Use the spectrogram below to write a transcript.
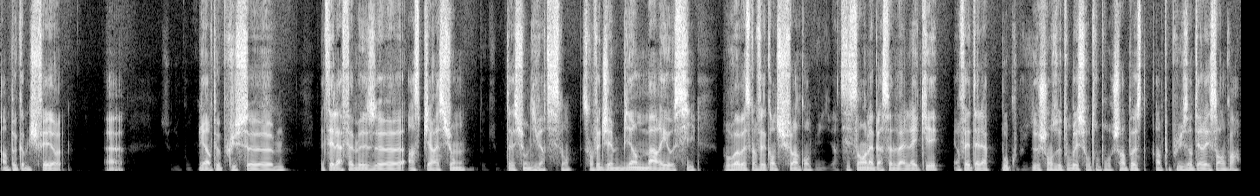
un peu comme tu fais, contenu un peu plus, euh, tu sais, la fameuse euh, inspiration, documentation, divertissement. Parce qu'en fait, j'aime bien me marrer aussi. Pourquoi? Parce qu'en fait, quand tu fais un contenu divertissant, la personne va liker et en fait, elle a beaucoup plus de chances de tomber sur ton prochain post un peu plus intéressant, quoi.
